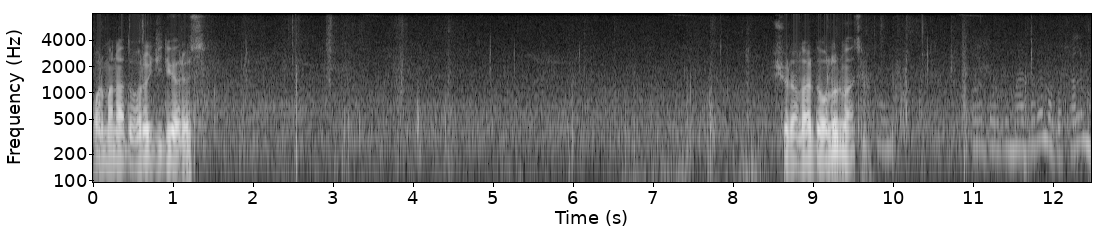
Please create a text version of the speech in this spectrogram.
ormana doğru gidiyoruz. Şuralarda olur mu acaba? Orada kumar var ama bakalım mı?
